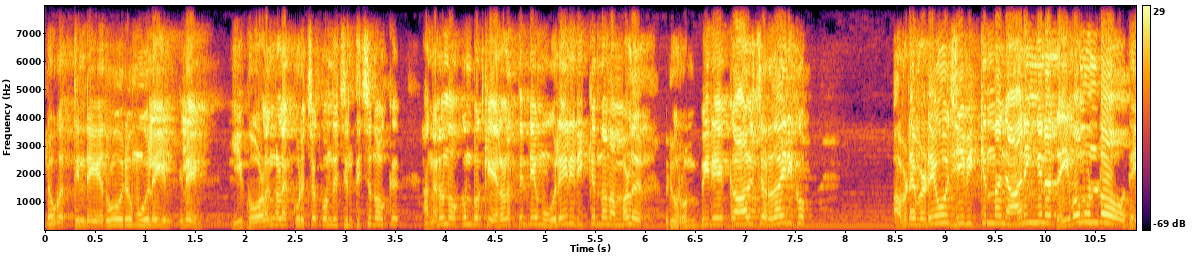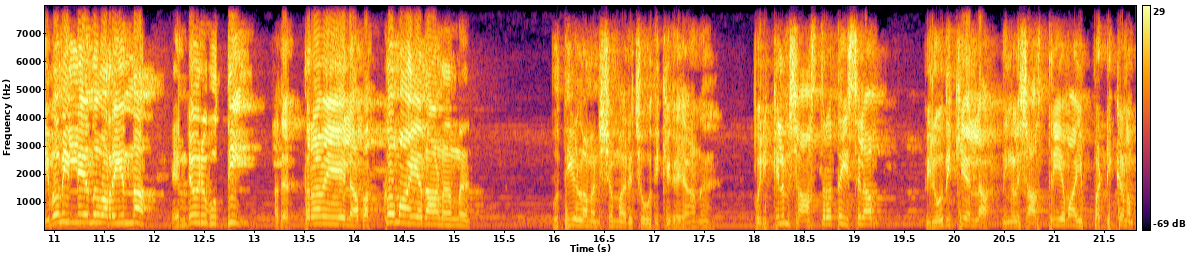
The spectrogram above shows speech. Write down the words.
ലോകത്തിന്റെ ഏതോ ഒരു മൂലയിൽ ഇല്ലേ? ഈ ഗോളങ്ങളെ കുറിച്ചൊക്കെ ഒന്ന് ചിന്തിച്ചു നോക്ക്. അങ്ങനെ നോക്കുമ്പോൾ കേരളത്തിന്റെ മൂലയിൽ ഇരിക്കുന്ന നമ്മൾ ഒരു ഉറുമ്പിനേക്കാൾ ചെറുതായിരിക്കും. അവിടെ എവിടെയോ ജീവിക്കുന്ന ഞാനിങ്ങനെ ദൈവമുണ്ടോ ദൈവമില്ലേ എന്ന് പറയുന്ന എന്റെ ഒരു ബുദ്ധി അത് എത്രമേൽ അപക്വമായതാണ് എന്ന് ബുദ്ധിയുള്ള മനുഷ്യന്മാർ ചോദിക്കുകയാണ്. ഒരിക്കലും ശാസ്ത്രത്തെ ഇസ്ലാം വിരോധിക്കുകയല്ല. നിങ്ങൾ ശാസ്ത്രീയമായി പഠിക്കണം.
